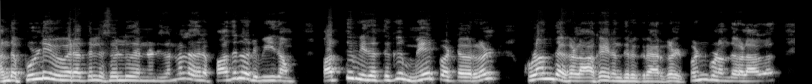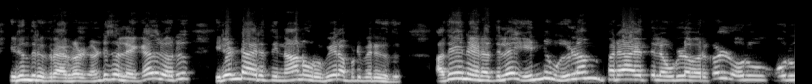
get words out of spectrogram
அந்த புள்ளி விவரத்தில் சொல்லுது என்னன்னு சொன்னால் அதுல பதினொரு வீதம் பத்து வீதத்துக்கு மேற்பட்டவர்கள் குழந்தைகளாக இருந்திருக்கிறார்கள் பெண் குழந்தைகளாக இருந்திருக்கிறார்கள் என்று சொல்லிக்க அதுல ஒரு இரண்டாயிரத்தி நானூறு பேர் அப்படி பெருகுது. அதே நேரத்தில் இன்னும் இளம் பராயத்துல உள்ளவர்கள் ஒரு ஒரு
